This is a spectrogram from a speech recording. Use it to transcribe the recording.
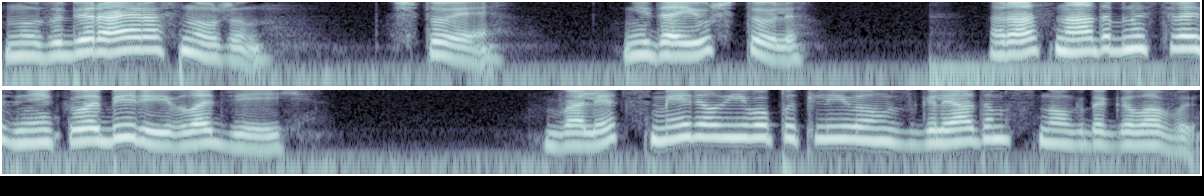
Ну, забирай, раз нужен. Что я, не даю, что ли? Раз надобность возникла, бери, владей. Валет смерил его пытливым взглядом с ног до головы.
